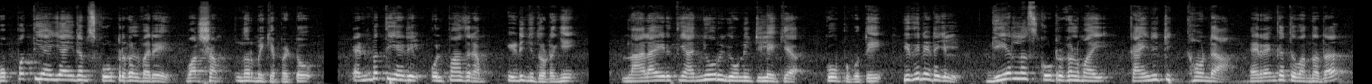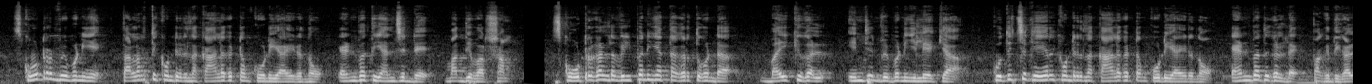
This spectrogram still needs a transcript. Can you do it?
മുപ്പത്തി അയ്യായിരം സ്കൂട്ടറുകൾ വരെ വർഷം നിർമ്മിക്കപ്പെട്ടു. എൺപത്തിയേഴിൽ ഉൽപാദനം ഇടിഞ്ഞു തുടങ്ങി. നാലായിരത്തി അഞ്ഞൂറ് യൂണിറ്റിലേക്ക് കൂപ്പുകുത്തി. ഇതിനിടയിൽ ഗിയർലെസ് സ്കൂട്ടറുകളുമായി കൈനറ്റിക് ഹോണ്ട രംഗത്ത് വന്നത് സ്കൂട്ടർ വിപണിയെ തളർത്തിക്കൊണ്ടിരുന്ന കാലഘട്ടം കൂടിയായിരുന്നു എൺപത്തി അഞ്ചിന്റെ മധ്യവർഷം. സ്കൂട്ടറുകളുടെ വിൽപ്പനയെ തകർത്തുകൊണ്ട് ബൈക്കുകൾ ഇന്ത്യൻ വിപണിയിലേക്ക് കുതിച്ചു കയറിക്കൊണ്ടിരുന്ന കാലഘട്ടം കൂടിയായിരുന്നു എൺപതുകളുടെ പകുതികൾ.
